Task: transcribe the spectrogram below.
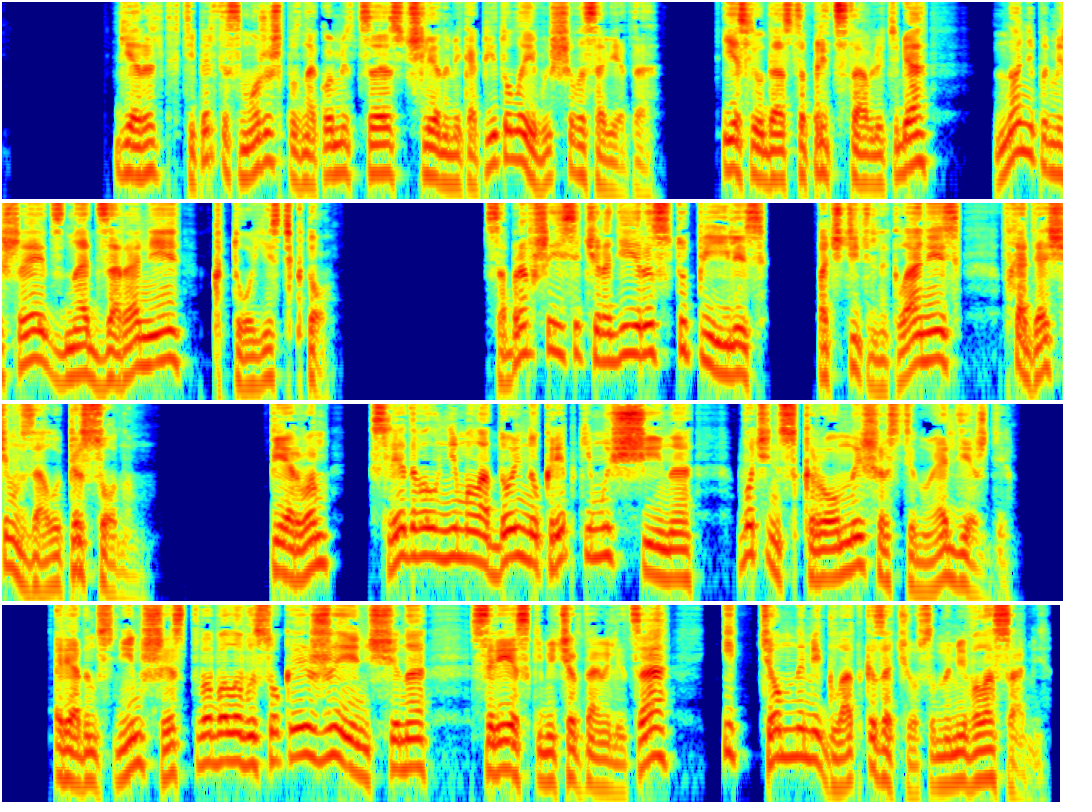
«Геральт, теперь ты сможешь познакомиться с членами капитула и высшего совета. Если удастся, представлю тебя, но не помешает знать заранее, кто есть кто». Собравшиеся чародеи расступились, почтительно кланяясь, входящим в залу персонам. Первым следовал немолодой, но крепкий мужчина в очень скромной шерстяной одежде. Рядом с ним шествовала высокая женщина с резкими чертами лица и темными гладко зачесанными волосами.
